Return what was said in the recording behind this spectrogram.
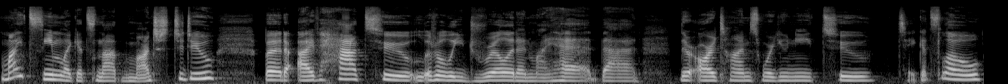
might seem like it's not much to do, but I've had to literally drill it in my head that there are times where you need to take it slow,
